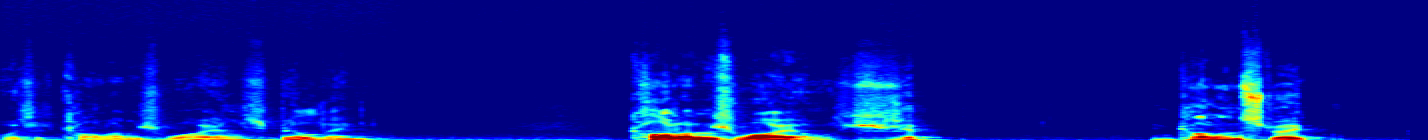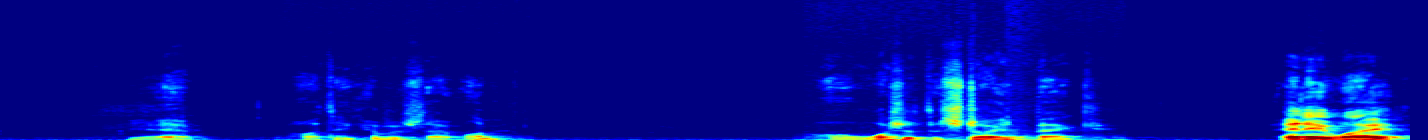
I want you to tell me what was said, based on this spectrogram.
was it Collins Wales building? Collins Wales. Yep. In Collins Street. Yeah, I think it was that one. Or was it the State Bank? Anyway,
